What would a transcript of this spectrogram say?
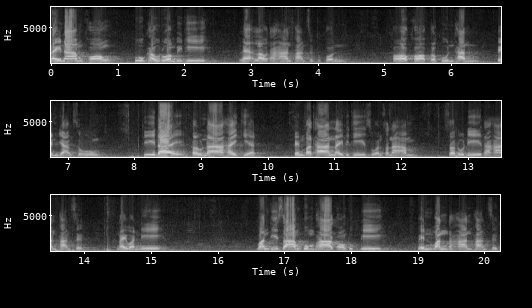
ในนามของผู้เข้าร่วมพิธี และเหล่าทหารผ่านศึกทุกคน ขอขอบพระคุณท่านเป็นอย่างสูง ที่ได้กรุณาให้เกียรติเป็นประธานในพิธีสวนสนาม สดุดีทหารผ่านศึกในวันนี้ วันที่ 3 กุมภาของทุกปี เป็นวันทหารผ่านศึก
